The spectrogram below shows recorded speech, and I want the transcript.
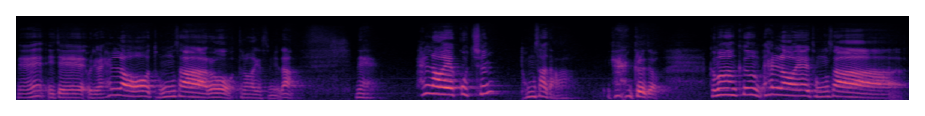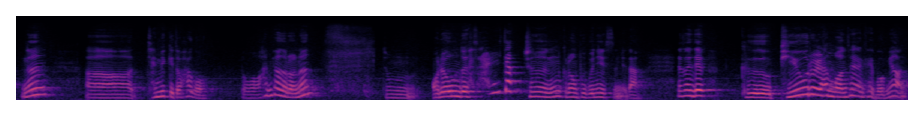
네, 이제 우리가 헬라어 동사로 들어가겠습니다. 네, 헬라어의 꽃은 동사다. 그러죠. 그만큼 헬라어의 동사는 어, 재밌기도 하고 또 한편으로는 좀 어려움도 살짝 주는 그런 부분이 있습니다. 그래서 이제 그 비율을 한번 생각해 보면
